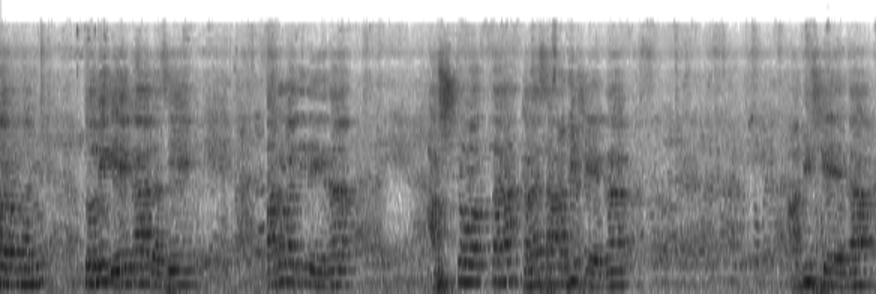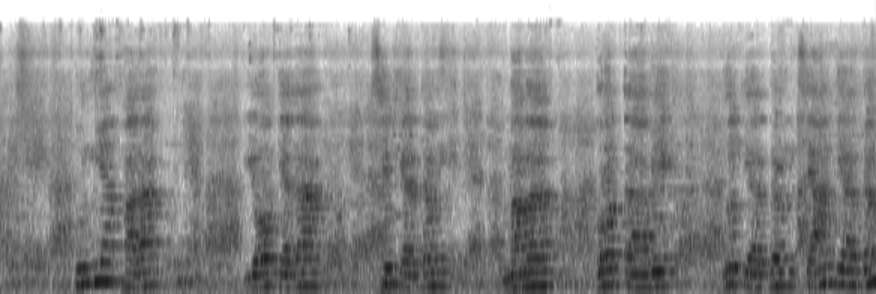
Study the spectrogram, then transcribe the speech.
అప్పారావు తొలి ఏకాదశి పర్వదినేన అష్టోత్తర కలశాభిషేక అభిషేక పుణ్యఫల యోగ్యత సిద్ధ్యర్థం మమ గోత్రాభి వృత్ర్థం శాంత్యర్థం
